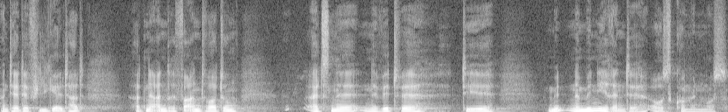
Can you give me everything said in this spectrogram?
Und der, der viel Geld hat, hat eine andere Verantwortung als eine, eine Witwe, die mit einer Minirente auskommen muss.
